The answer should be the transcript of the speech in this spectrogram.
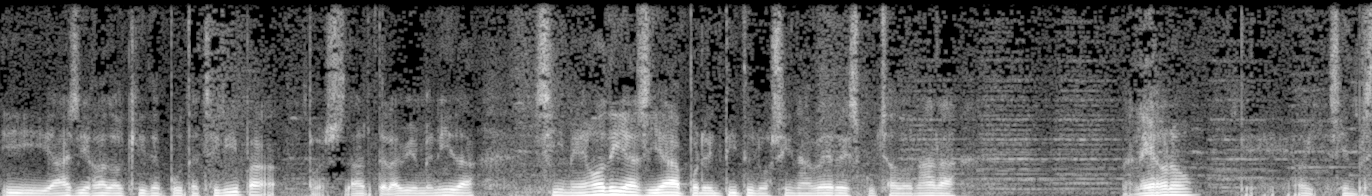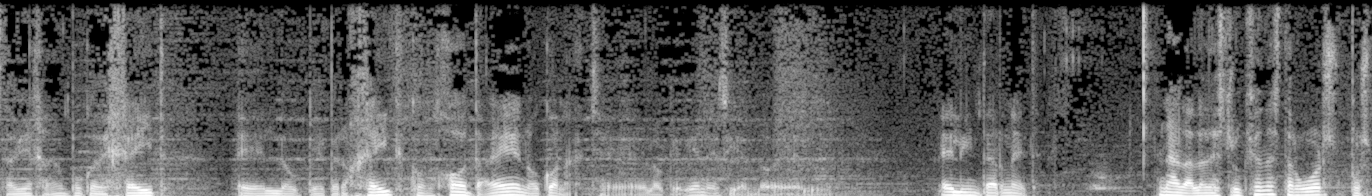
y has llegado aquí de puta chiripa, pues darte la bienvenida. Si me odias ya por el título sin haber escuchado nada, me alegro, que hoy siempre está bien generar un poco de hate, eh, lo que, pero hate con J, eh, no con H, lo que viene siendo el, el internet. Nada, la destrucción de Star Wars, pues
